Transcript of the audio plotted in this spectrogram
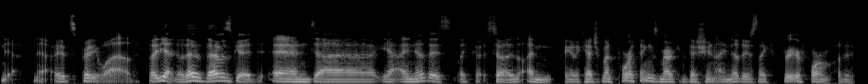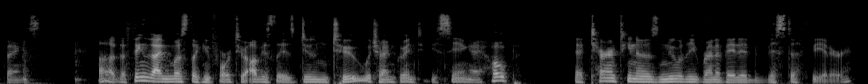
yeah, no, it's pretty wild. But yeah, no, that that was good. And uh yeah, I know there's like so I'm I gotta catch up on Poor Things, American Fiction. I know there's like three or four other things. Uh, the thing that I'm most looking forward to, obviously, is Dune 2, which I'm going to be seeing, I hope, at Tarantino's newly renovated Vista Theater.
